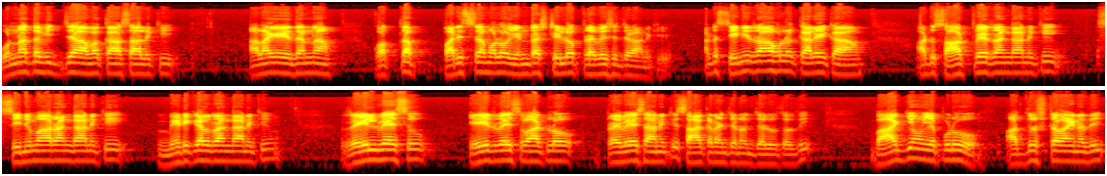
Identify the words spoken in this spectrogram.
ఉన్నత విద్యా అవకాశాలకి అలాగే ఏదన్నా కొత్త పరిశ్రమలో ఇండస్ట్రీలో ప్రవేశించడానికి. అంటే శని రాహుల కలయిక అటు సాఫ్ట్వేర్ రంగానికి సినిమా రంగానికి మెడికల్ రంగానికి రైల్వేసు ఎయిర్వేస్ వాటిలో ప్రవేశానికి సహకరించడం జరుగుతుంది. భాగ్యం ఎప్పుడు అదృష్టమైనది.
